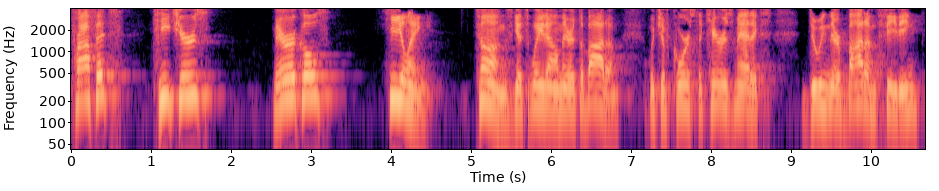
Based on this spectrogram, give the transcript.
prophets, teachers, miracles, healing. Tongues gets way down there at the bottom, which of course the charismatics doing their bottom feeding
